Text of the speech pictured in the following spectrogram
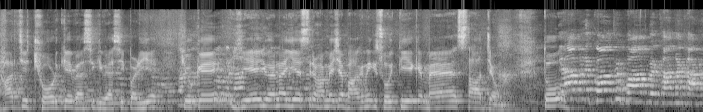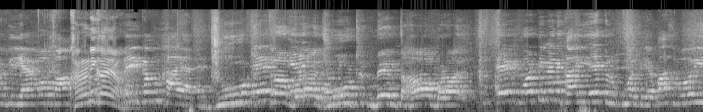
हर चीज़ छोड़ के वैसी की वैसी पड़ी है क्योंकि ये जो है ना ये सिर्फ़ हमेशा भागने की सोचती है कि मैं साथ जाऊँ। तो कौन वहाँ पे खाना खाने दिया है वो खाना नहीं खाया? नहीं कब खाया है? झूठ एक- इतना बड़ा झूठ बेनतहा बड़ा एक मोटी मैंने खाई एक रुकमा लिया बस वही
